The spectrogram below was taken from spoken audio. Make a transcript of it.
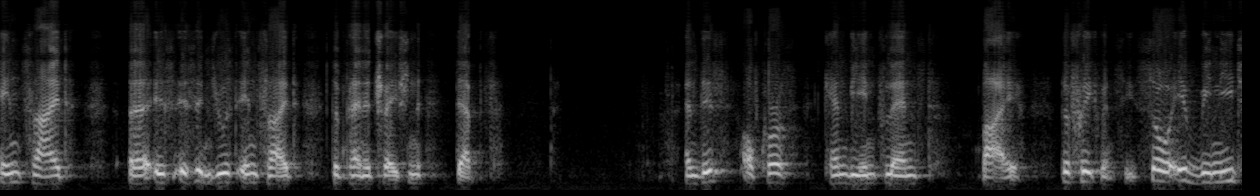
inside uh, is, is induced inside the penetration depth. And this, of course, can be influenced by the frequency. So if we need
